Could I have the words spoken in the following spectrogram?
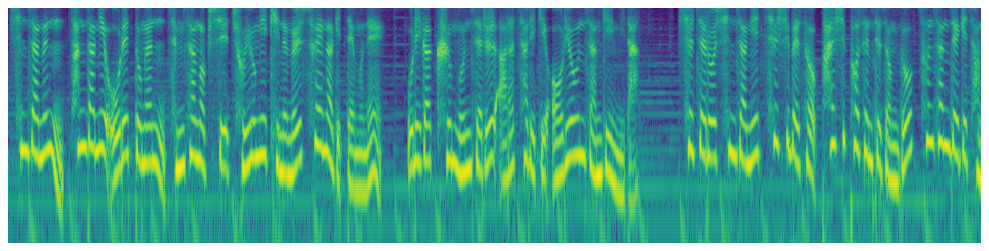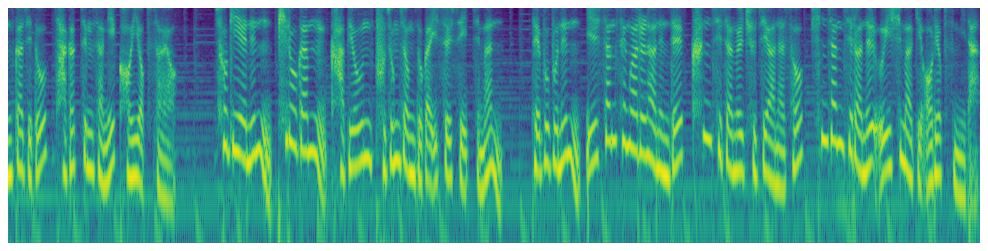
신장은 상당히 오랫동안 증상 없이 조용히 기능을 수행하기 때문에 우리가 그 문제를 알아차리기 어려운 장기입니다. 실제로 신장이 70에서 80% 정도 손상되기 전까지도 자각 증상이 거의 없어요. 초기에는 피로감, 가벼운 부종 정도가 있을 수 있지만 대부분은 일상생활을 하는데 큰 지장을 주지 않아서 신장 질환을 의심하기 어렵습니다.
